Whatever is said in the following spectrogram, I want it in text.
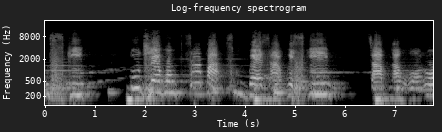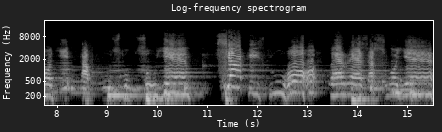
куски, Тут же вовк цапа скубе за виски, Цап на вгороді капусту псує, Всякий з другого бере за своє.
